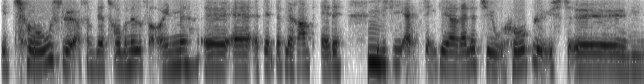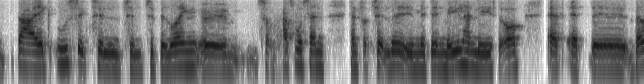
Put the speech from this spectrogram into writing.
et togeslør, som bliver trukket ned for øjnene øh, af, af den, der bliver ramt af det. Mm. Det vil sige, at alting bliver relativt håbløst. Øh, der er ikke udsigt til, til, til bedring. Øh, som Rasmus han, han fortalte med den mail, han læste op, at, at øh, hvad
